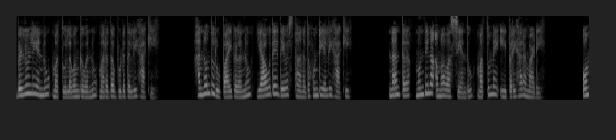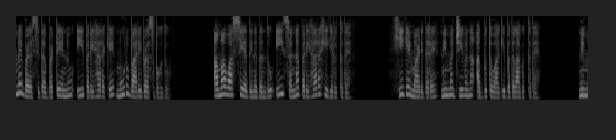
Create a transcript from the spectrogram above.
ಬೆಳ್ಳುಳ್ಳಿಯನ್ನು ಮತ್ತು ಲವಂಗವನ್ನು ಮರದ ಬುಡದಲ್ಲಿ ಹಾಕಿ. ಹನ್ನೊಂದು ರೂಪಾಯಿಗಳನ್ನು ಯಾವುದೇ ದೇವಸ್ಥಾನದ ಹುಂಡಿಯಲ್ಲಿ ಹಾಕಿ. ನಂತರ ಮುಂದಿನ ಅಮಾವಾಸ್ಯೆಯಂದು ಮತ್ತೊಮ್ಮೆ ಈ ಪರಿಹಾರ ಮಾಡಿ. ಒಮ್ಮೆ ಬಳಸಿದ ಬಟ್ಟೆಯನ್ನು ಈ ಪರಿಹಾರಕ್ಕೆ ಮೂರು ಬಾರಿ ಬಳಸಬಹುದು. ಅಮಾವಾಸ್ಯೆಯ ದಿನದಂದು ಈ ಸಣ್ಣ ಪರಿಹಾರ ಹೀಗಿರುತ್ತದೆ. ಹೀಗೆ ಮಾಡಿದರೆ ನಿಮ್ಮ ಜೀವನ ಅದ್ಭುತವಾಗಿ ಬದಲಾಗುತ್ತದೆ. ನಿಮ್ಮ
